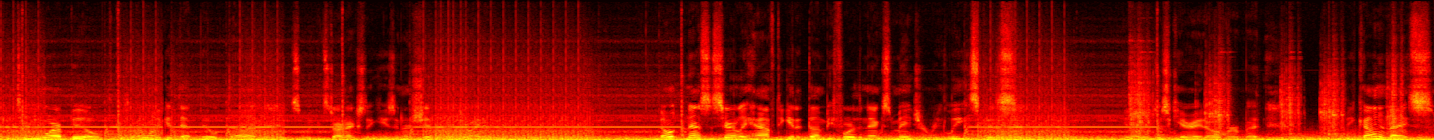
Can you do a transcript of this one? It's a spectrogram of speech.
continue our build because I want to get that build done so we can start actually using our ship and enjoying it. Don't necessarily have to get it done before the next major release because you know we'll just carry it over, but it'd be kind of nice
